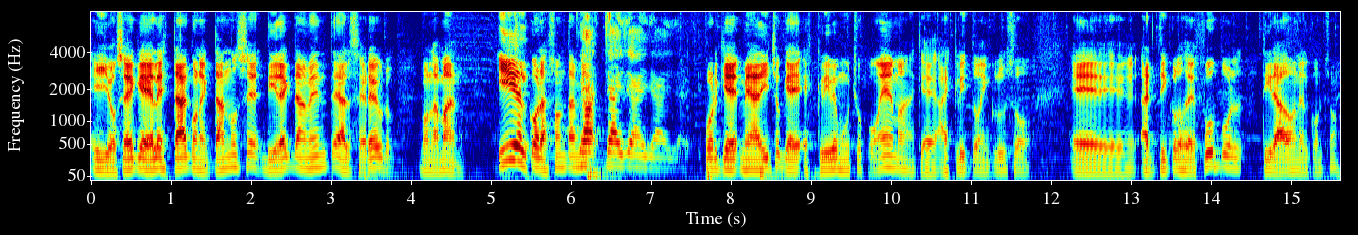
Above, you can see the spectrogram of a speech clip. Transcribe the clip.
Y yo sé que él está conectándose directamente al cerebro con la mano. Y el corazón también. Ya, ya, ya. Porque me ha dicho que escribe muchos poemas, que ha escrito incluso eh, artículos de fútbol tirados en el colchón.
